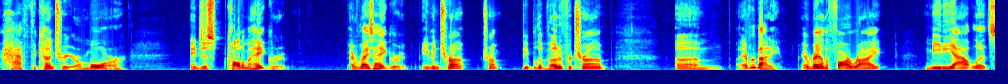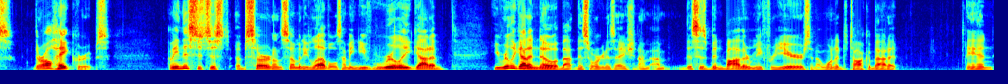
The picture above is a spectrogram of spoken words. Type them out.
half the country or more and just called them a hate group. Everybody's a hate group, even Trump. Trump, people that voted for Trump, um, everybody, everybody on the far right, media outlets, they're all hate groups. I mean, this is just absurd on so many levels. I mean, you've really got to you really got to know about this organization. I'm, I'm, this has been bothering me for years, and I wanted to talk about it. And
